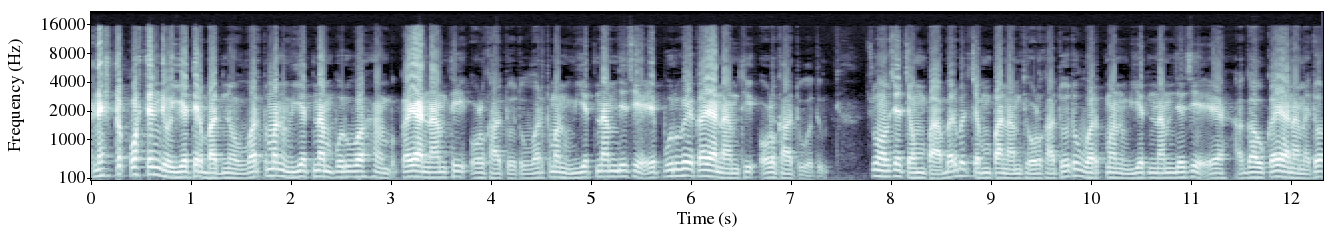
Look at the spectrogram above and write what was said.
નેક્સ્ટ ક્વેશ્ચન જોઈએ ત્યારબાદનો. વર્તમાન વિયેતનામ પૂર્વ કયા નામથી ઓળખાતું હતું? વર્તમાન વિયેતનામ જે છે એ પૂર્વે કયા નામથી ઓળખાતું હતું? શું આવશે? ચંપા, બરાબર? ચંપા નામથી ઓળખાતું હતું. વર્તમાન વિયેતનામ જે છે એ અગાઉ કયા નામે તો?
